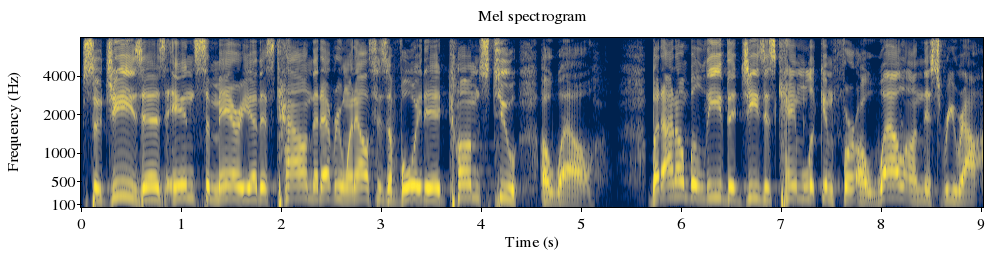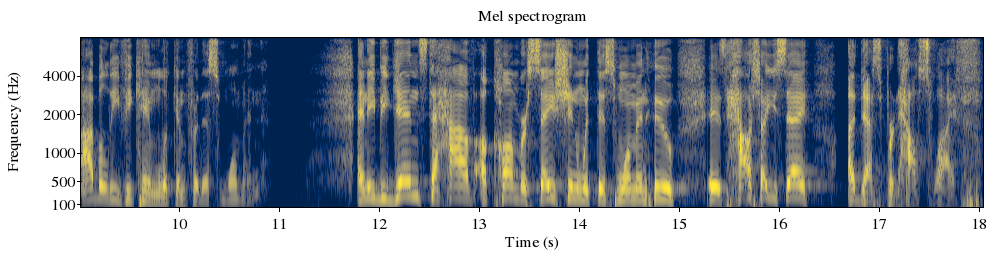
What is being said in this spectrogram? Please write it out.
So Jesus in Samaria, this town that everyone else has avoided, comes to a well. But I don't believe that Jesus came looking for a well on this reroute. I believe he came looking for this woman. And he begins to have a conversation with this woman who is, how shall you say, a desperate housewife.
